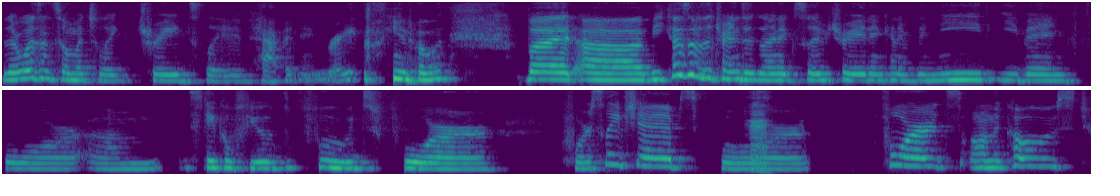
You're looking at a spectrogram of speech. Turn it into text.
There wasn't so much like trade slave happening, right? you know, but uh, because of the transatlantic slave trade and kind of the need even for um, staple food, foods for for slave ships, for forts on the coast,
